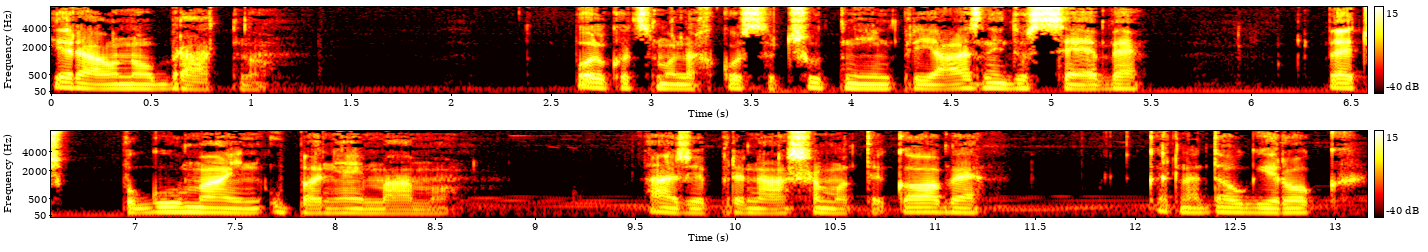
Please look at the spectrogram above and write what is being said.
je ravno obratno. Bolj kot smo lahko sočutni in prijazni do sebe, več poguma in upanja imamo. Laže prenašamo tegobe, kar na dolgi rok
